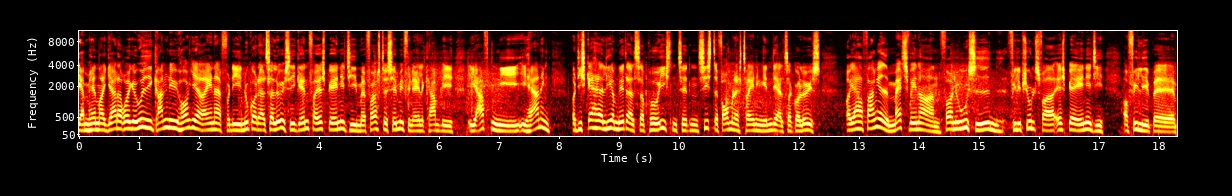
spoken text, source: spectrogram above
Jamen Henrik, jeg er der rykket ud i Grandly Hockey Arena, fordi nu går det altså løs igen for Esbjerg Energy med første semifinale kamp i, i aften i, i Herning. Og de skal have lige om lidt altså på isen til den sidste formiddagstræning, inden det altså går løs. Og jeg har fanget matchvinderen for en uge siden, Philip Schulz fra Esbjerg Energy. Og Philip, øh,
